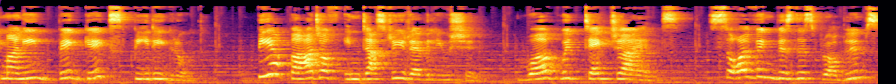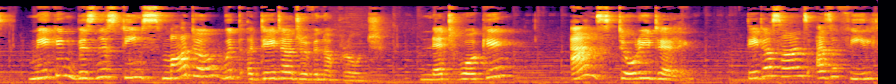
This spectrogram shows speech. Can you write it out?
money, big gigs, speedy growth. Be a part of industry revolution. Work with tech giants solving business problems, making business teams smarter with a data-driven approach, networking, and storytelling. Data science as a field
